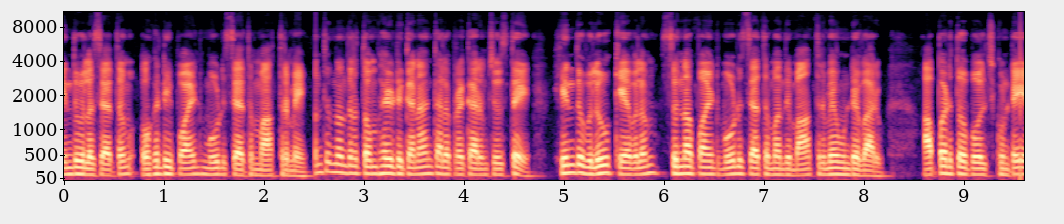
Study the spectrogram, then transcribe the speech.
హిందువుల శాతం ఒకటి పాయింట్ మూడు శాతం మాత్రమే. పంతొమ్మిది వందల తొంభై ఒకటి గణాంకాల ప్రకారం చూస్తే హిందువులు కేవలం సున్నా పాయింట్ మూడు శాతం మంది మాత్రమే ఉండేవారు. అప్పటితో పోల్చుకుంటే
